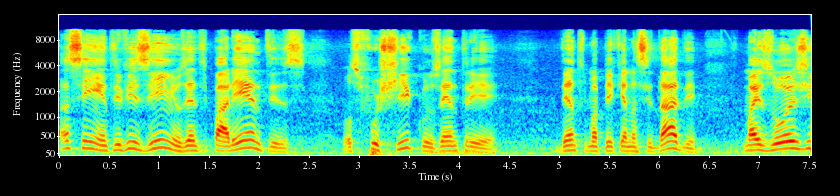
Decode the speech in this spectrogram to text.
assim, entre vizinhos, entre parentes, os fuxicos entre dentro de uma pequena cidade, mas hoje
